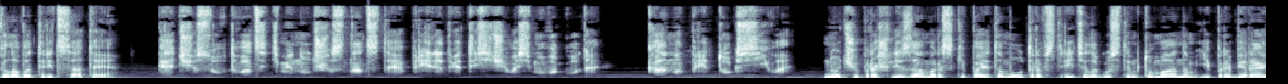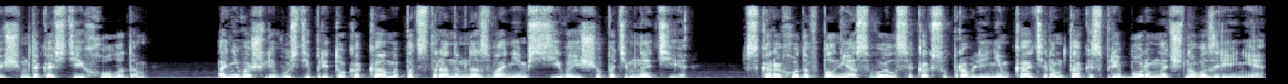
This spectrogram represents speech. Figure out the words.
Глава 30. 5 часов 20 минут 16 апреля 2008 года. Кама, приток Сива. Ночью прошли заморозки, поэтому утро встретило густым туманом и пробирающим до костей холодом. Они вошли в устье притока Камы под странным названием Сива еще по темноте. Скороходов вполне освоился как с управлением катером, так и с прибором ночного зрения.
